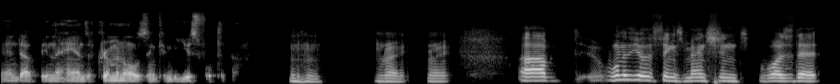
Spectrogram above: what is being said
end up in the hands of criminals and can be useful to them. Mm-hmm. Right, right. Uh, one of the other things mentioned was that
